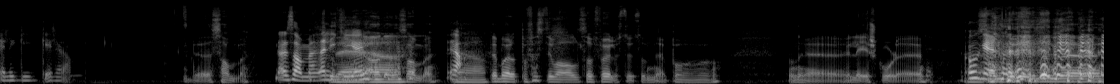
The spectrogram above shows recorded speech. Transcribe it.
Eller gig, eller da? Det er det samme. Det er det samme. Det er like Det- gøy. Ja, det er det samme. Ja. Det er bare at på festival så føles det ut som det er på sånn der leirskole. OK. sånn, eh,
